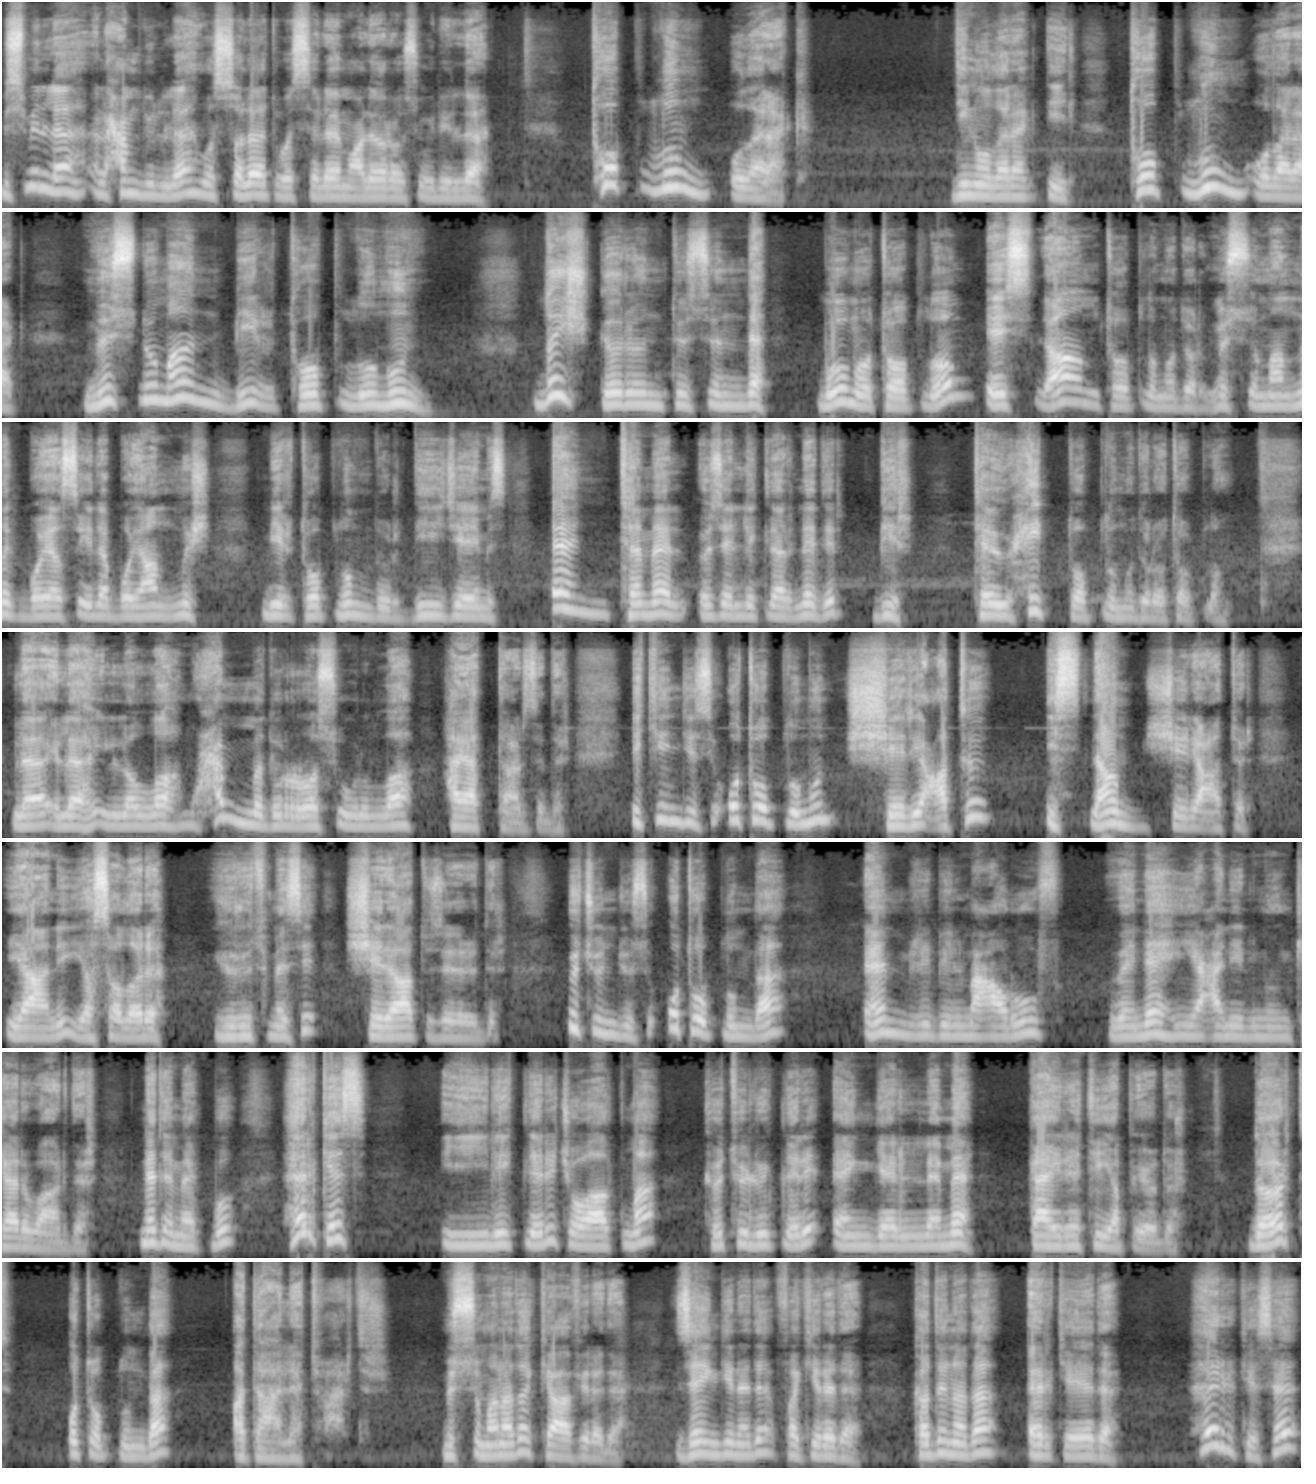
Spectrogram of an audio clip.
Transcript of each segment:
Bismillah, elhamdülillah ve salatu ve selamu ala Resulillah. Toplum olarak, din olarak değil, toplum olarak Müslüman bir toplumun dış görüntüsünde bu mu toplum? İslam toplumudur. Müslümanlık boyasıyla boyanmış bir toplumdur diyeceğimiz en temel özellikler nedir? Bir, tevhid toplumudur o toplum. La ilahe illallah Muhammedur Resulullah hayat tarzıdır. İkincisi o toplumun şeriatı İslam şeriatıdır. Yani yasaları yürütmesi şeriat üzeridir. Üçüncüsü o toplumda emri bil ma'ruf ve nehy anil münker vardır. Ne demek bu? Herkes iyilikleri çoğaltma, kötülükleri engelleme gayreti yapıyordur. Dört, o toplumda adalet vardır. Müslümana da kafire de, zengine de fakire de, kadına da erkeğe de, herkese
